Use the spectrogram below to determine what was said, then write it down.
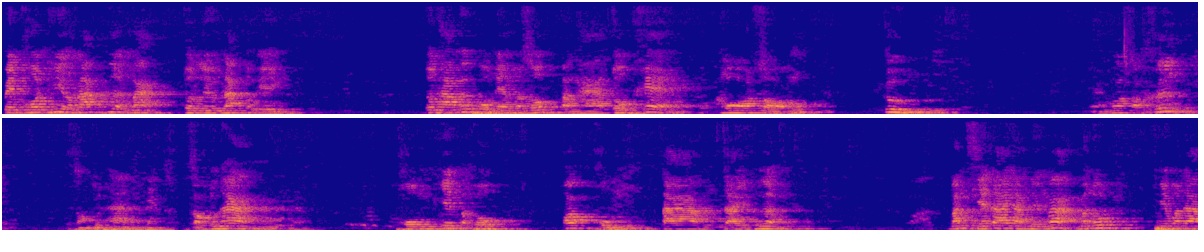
เป็นคนที่รักเพื่อนมาก จนลืมรักตัวเอง จนทำให้ผมเนี่ยประสบปัญหาจบแค่มสองกึ่งเนี่ยมสองครึ่งสองจุดห้าเหมือนกันสองจุดห้าผมเยี่ยมประทบเพราะผมตามใจเพื่อน มันเสียดายอย่างหนึ่งว่ามนุษย์เทวดา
